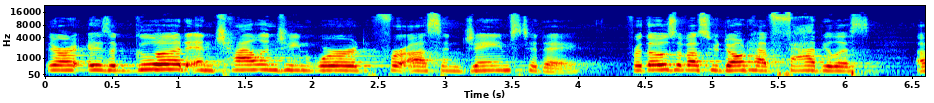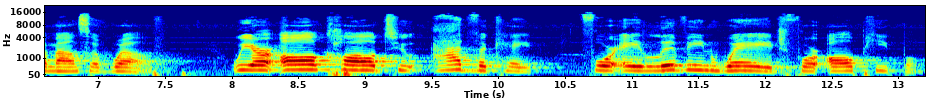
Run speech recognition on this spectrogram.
There is a good and challenging word for us in James today, for those of us who don't have fabulous amounts of wealth. We are all called to advocate for a living wage for all people.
